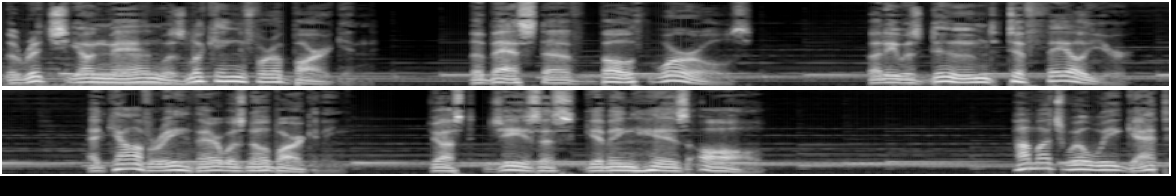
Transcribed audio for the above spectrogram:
The rich young man was looking for a bargain, the best of both worlds, but he was doomed to failure. At Calvary, there was no bargaining, just Jesus giving his all. How much will we get?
